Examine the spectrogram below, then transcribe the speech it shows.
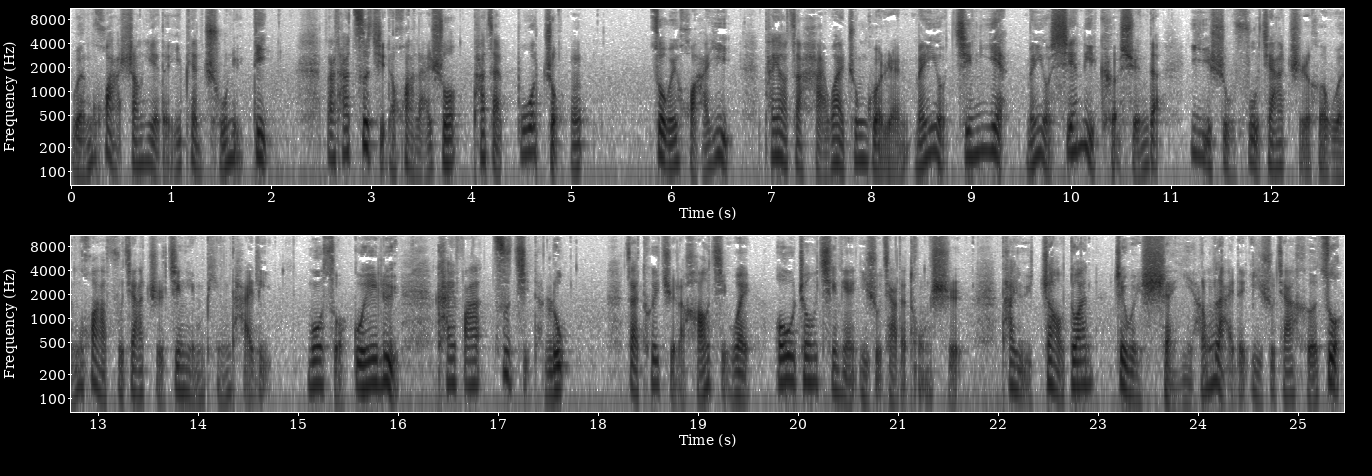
文化商业的一片处女地。拿他自己的话来说，他在播种。作为华裔，他要在海外中国人没有经验、没有先例可循的艺术附加值和文化附加值经营平台里摸索规律，开发自己的路。在推举了好几位欧洲青年艺术家的同时，他与赵端这位沈阳来的艺术家合作。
